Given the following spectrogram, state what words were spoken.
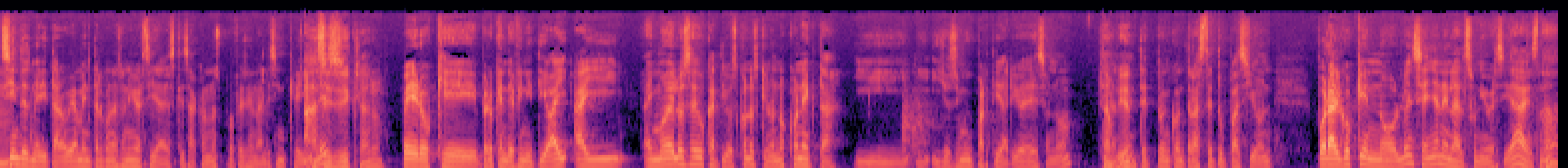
sin desmeritar obviamente algunas universidades que sacan unos profesionales increíbles Ah, sí, sí, claro. pero que, pero que en definitiva hay, hay, hay modelos educativos con los que uno no conecta y, y- y yo soy muy partidario de eso, ¿no? También. Finalmente tú encontraste tu pasión por algo que no lo enseñan en las universidades, ¿no?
